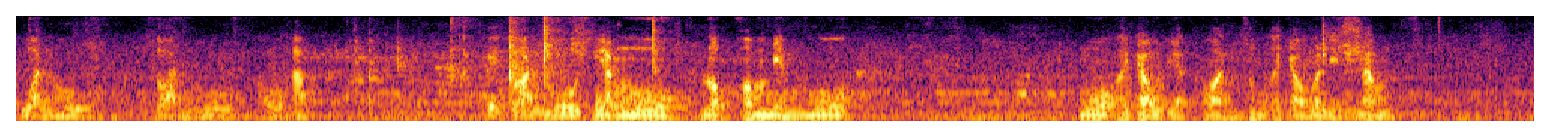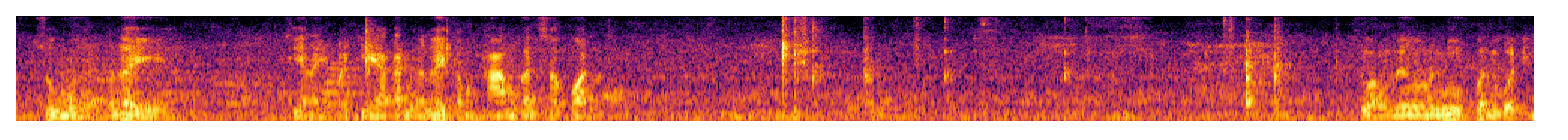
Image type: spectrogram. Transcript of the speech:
ควรมู่สอนมูเอาครับ ไปสอนมู่เสียงมู่ลบคอมเมนต์มู่หมู่เขาเจ้าเดือดร้อนซุ่มเขาเจ้ามาเล่นน้ำสู่มือก็เลยที่ให้ไปแจกันก็เลยต้องถามกันสักก่อนส่วนหนึ่งมันมีคนบดี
